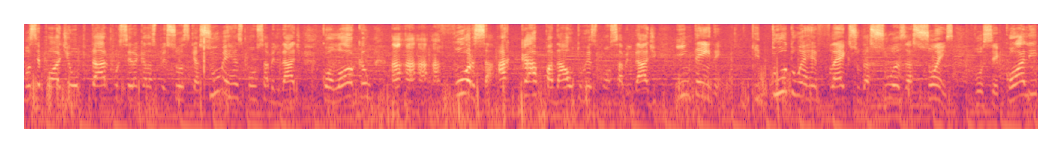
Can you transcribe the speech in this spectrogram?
você pode optar por ser aquelas pessoas que assumem responsabilidade, colocam a, a, a força, a capa da autorresponsabilidade e entendem que tudo é reflexo das suas ações. Você colhe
